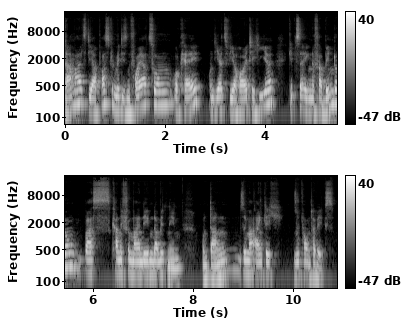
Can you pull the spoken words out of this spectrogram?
damals die Apostel mit diesen Feuerzungen, okay, und jetzt wir heute hier, gibt es da irgendeine Verbindung? Was kann ich für mein Leben da mitnehmen? Und dann sind wir eigentlich super unterwegs.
